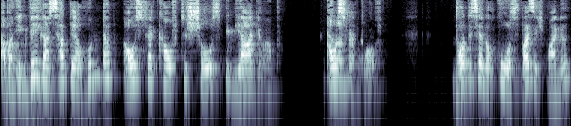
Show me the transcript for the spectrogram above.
Aber in Vegas hat der 100 ausverkaufte Shows im Jahr gehabt. Ausverkauft. Dort ist er noch groß, weiß ich meine.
